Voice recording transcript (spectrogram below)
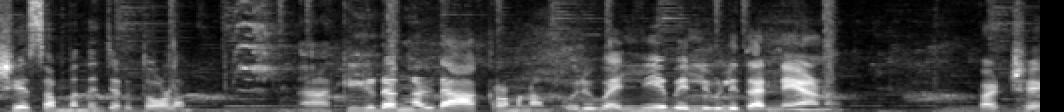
കൃഷിയെ സംബന്ധിച്ചിടത്തോളം കീടങ്ങളുടെ ആക്രമണം ഒരു വലിയ വെല്ലുവിളി തന്നെയാണ്. പക്ഷേ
